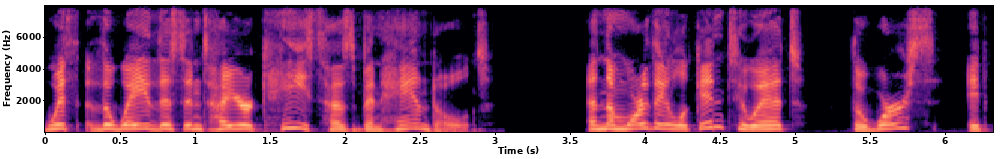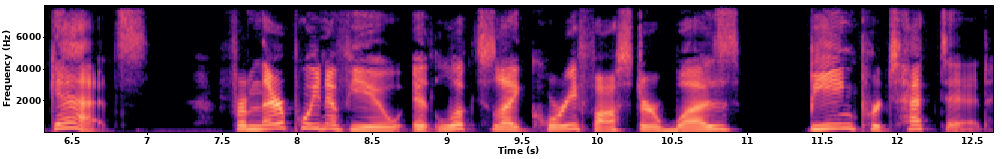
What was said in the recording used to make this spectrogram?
with the way this entire case has been handled. And the more they look into it, the worse it gets. From their point of view, it looked like Corey Foster was being protected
